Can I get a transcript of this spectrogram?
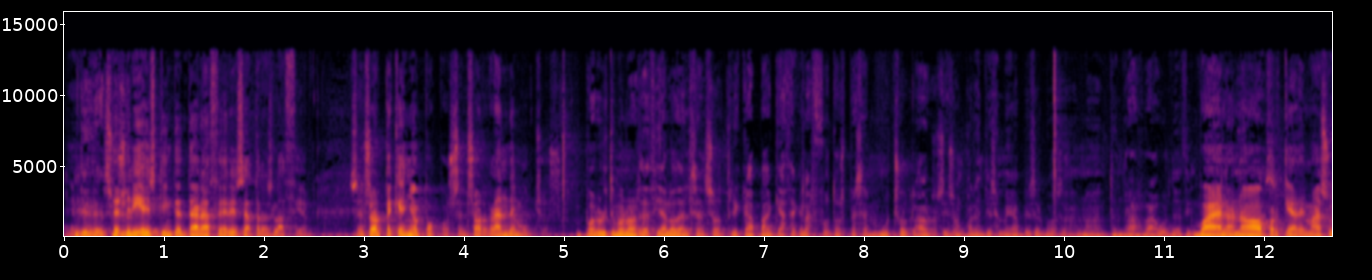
Eh, tendríais que intentar hacer esa traslación. Sensor pequeño, pocos. Sensor grande, muchos. Por último, nos decía lo del sensor tricapa, que hace que las fotos pesen mucho. Claro, si son 46 megapíxeles, pues no tendrás RAW de 50. Bueno, no, porque además,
